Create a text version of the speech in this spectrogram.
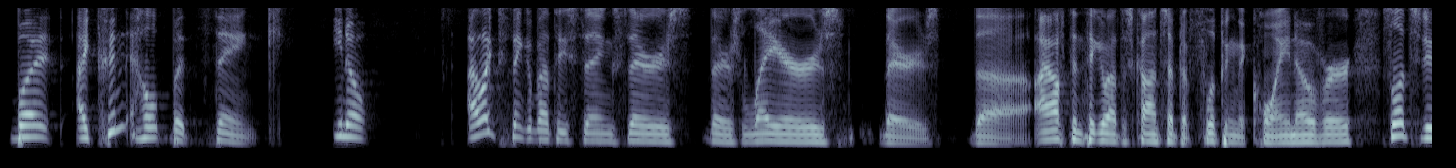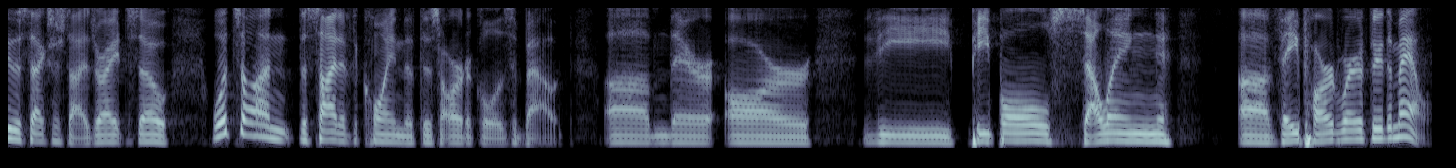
but i couldn't help but think you know i like to think about these things. There's there's layers. There's the i often think about this concept of flipping the coin over. So let's do this exercise right? So what's on the side of the coin that this article is about um there are the people selling uh, vape hardware through the mail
